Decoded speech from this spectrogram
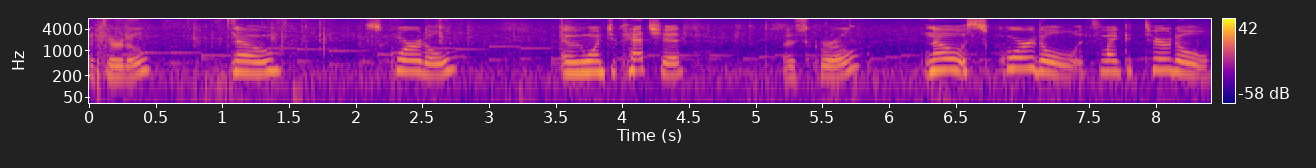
A turtle? No, Squirtle. And we want to catch it. A squirrel? No, a Squirtle. It's like a turtle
